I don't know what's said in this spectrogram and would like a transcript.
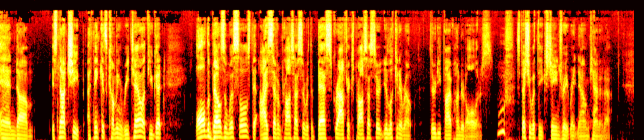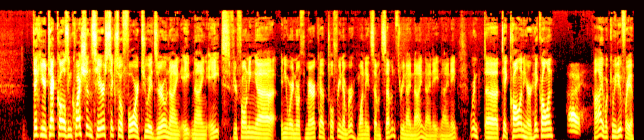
and um, it's not cheap. I think it's coming retail. If you get all the bells and whistles, the i7 processor with the best graphics processor, you're looking around thirty five hundred dollars, especially with the exchange rate right now in Canada. Taking your tech calls and questions here, 604 280 9898. If you're phoning uh, anywhere in North America, toll free number, 1 877 399 9898. We're going to uh, take Colin here. Hey, Colin. Hi. Hi, what can we do for you?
